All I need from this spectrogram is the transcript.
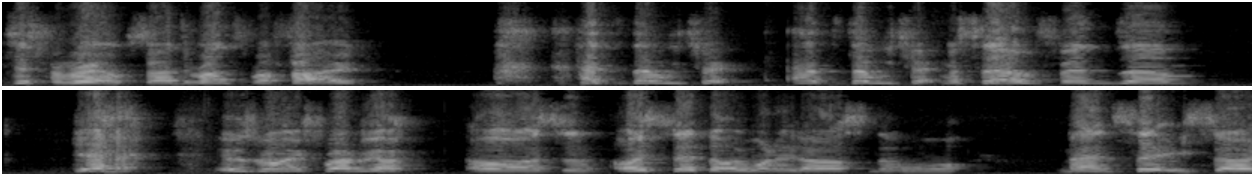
"Is this for real?" So I had to run to my phone, had to double check, had to double check myself, and um, yeah, it was right in front of me. I, oh, I said that I wanted Arsenal or Man City, so.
